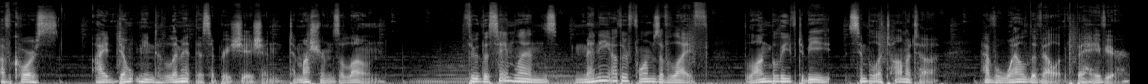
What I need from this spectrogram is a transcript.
Of course, I don't mean to limit this appreciation to mushrooms alone. Through the same lens, many other forms of life, long believed to be simple automata, have well developed behavior,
